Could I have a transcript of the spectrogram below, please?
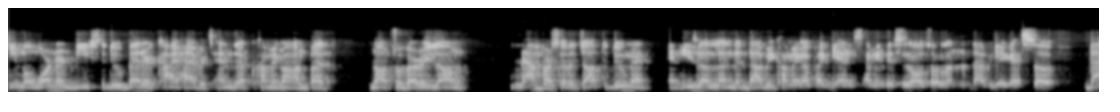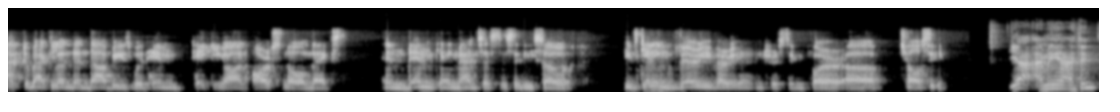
Timo Werner needs to do better. Kai Havertz ended up coming on, but not for very long. Lampard's got a job to do, man, and he's got London Derby coming up against. I mean, this is also London Derby, I guess. So back to back London derbies with him taking on Arsenal next, and then playing Manchester City. So it's getting very very interesting for uh, Chelsea. Yeah, I mean, I think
